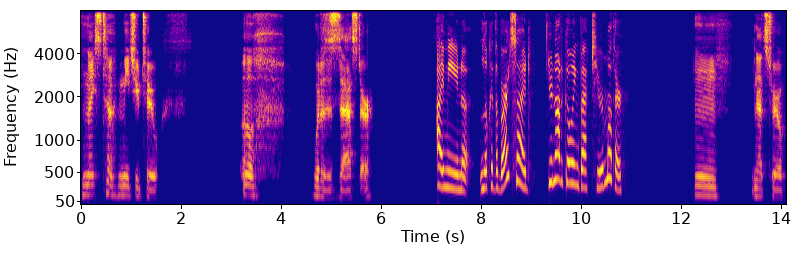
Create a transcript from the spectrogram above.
Nice to meet you too. Oh, what a disaster. I mean, look at the bright side. You're not going back to your mother. Hmm, that's true.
